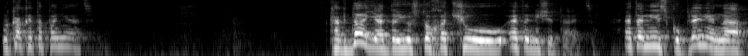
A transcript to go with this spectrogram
Ну как это понять? Когда я даю, что хочу, это не считается. Это не искупление на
